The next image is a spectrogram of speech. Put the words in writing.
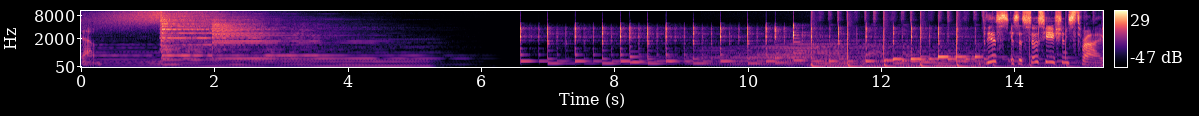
them. This is Associations Thrive,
